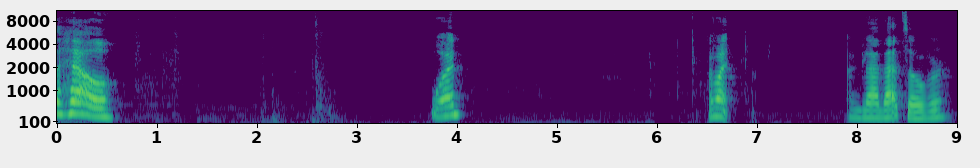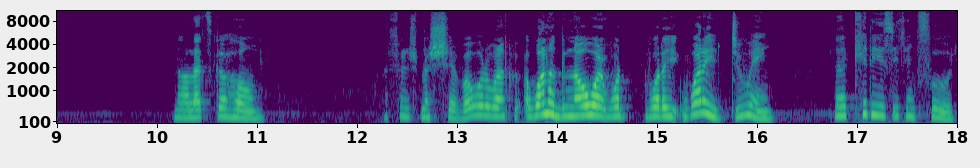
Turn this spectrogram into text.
The hell? What? I... I'm glad that's over. Now let's go home. I finished my shift. What would I want? I want to know what what what are you, what are you doing? The kitty is eating food.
